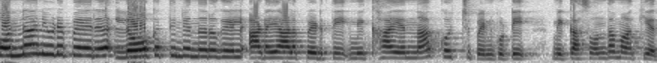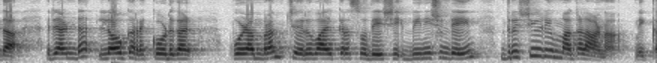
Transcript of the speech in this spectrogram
പൊന്നാനിയുടെ പേര് ലോകത്തിന്റെ നെറുകയിൽ അടയാളപ്പെടുത്തി മിഖ എന്ന കൊച്ചു പെൺകുട്ടി. മിക്ക സ്വന്തമാക്കിയത് രണ്ട് ലോക റെക്കോർഡുകൾ. പുഴമ്പ്രം ചെറുവായ്ക്കര സ്വദേശി ബിനീഷിന്റെയും ദൃശ്യയുടെയും മകളാണ് മിക്ക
